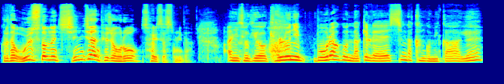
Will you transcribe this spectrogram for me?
그렇다고 울 수도 없는 진지한 표정으로 서 있었습니다. 아니 저기요 결론이 뭐라고 났길래 심각한 겁니까? 예?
